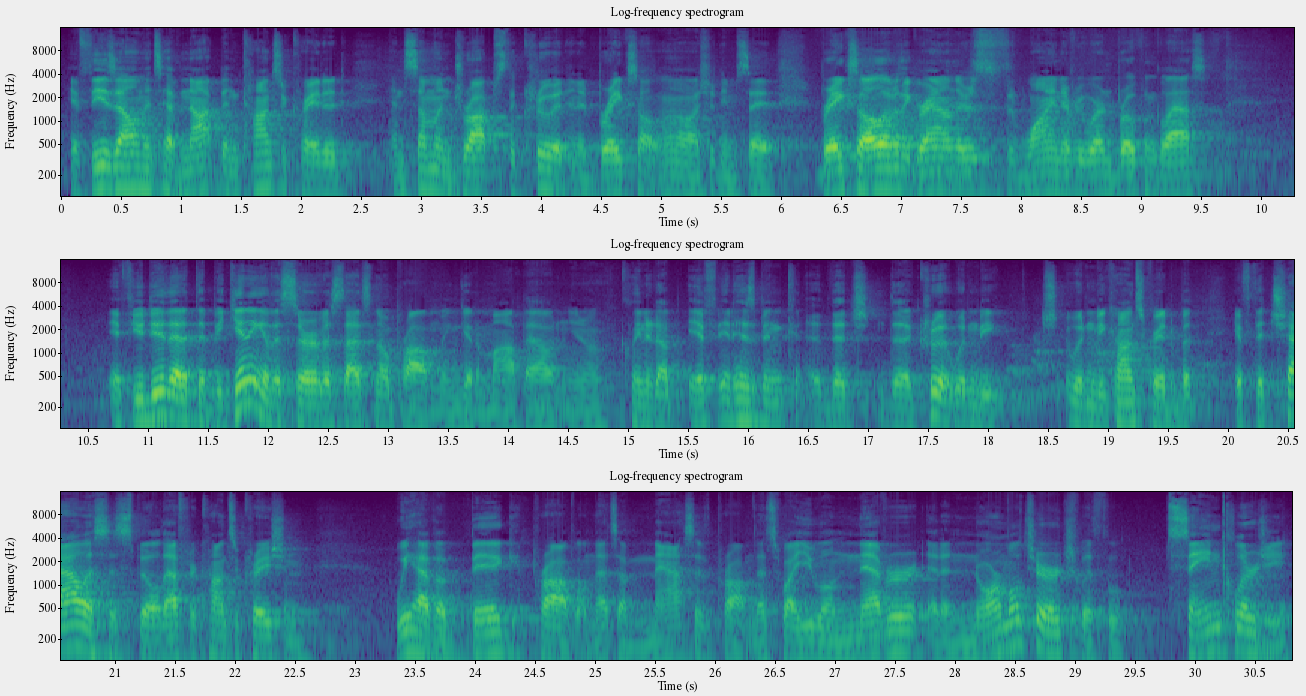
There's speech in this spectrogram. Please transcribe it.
if these elements have not been consecrated and someone drops the cruet and it breaks all, oh, I shouldn't even say it, breaks all over the ground, there's wine everywhere and broken glass. If you do that at the beginning of the service, that's no problem. We can get a mop out and, you know, clean it up. If it has been, the, the cruet wouldn't be, wouldn't be consecrated, but if the chalice is spilled after consecration, we have a big problem. That's a massive problem. That's why you will never, at a normal church with sane clergy,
